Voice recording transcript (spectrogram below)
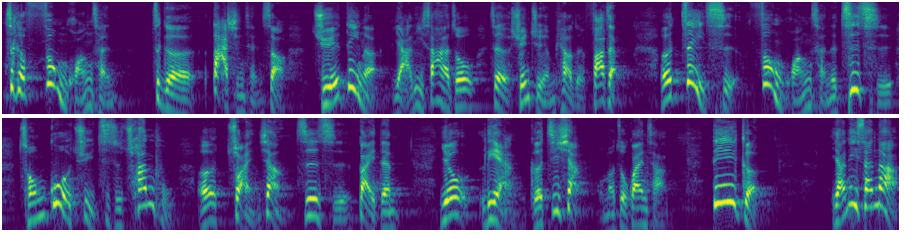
这个凤凰城，这个大型城市啊，决定了亚利桑那州这选举人票的发展。而这次凤凰城的支持，从过去支持川普，而转向支持拜登，有两个迹象，我们要做观察。第一个，亚利桑那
